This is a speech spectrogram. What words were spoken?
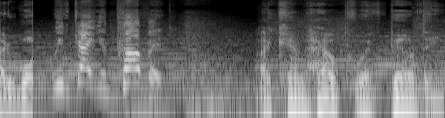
my work. We've got you covered! I can help with building.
